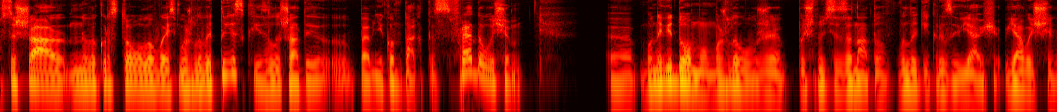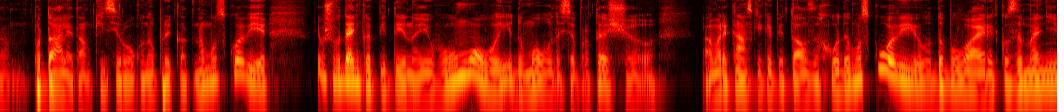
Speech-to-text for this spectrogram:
США не використовувало весь можливий тиск і залишати е, певні контакти з Фредовичем, бо невідомо, можливо, вже почнуться занадто великі кризові явища- там, подалі, там, в кінці року, наприклад, на Московії, щоб швиденько піти на його умови і домовитися про те, що американський капітал заходить в Московію, добуває рідкоземельні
